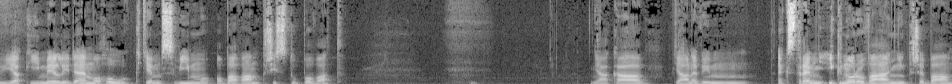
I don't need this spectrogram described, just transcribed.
jakými lidé mohou k těm svým obavám přistupovat? Nějaká, já nevím, extrémní ignorování třeba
